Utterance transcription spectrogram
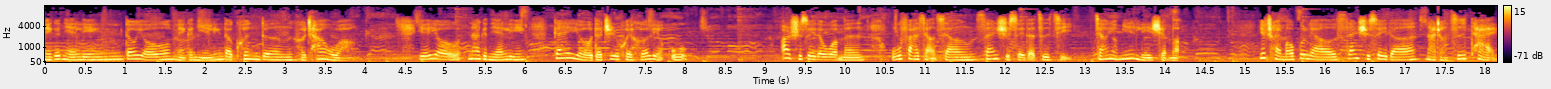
每个年龄都有每个年龄的困顿和怅惘。也有那个年龄该有的智慧和领悟。二十岁的我们无法想象三十岁的自己将要面临什么，也揣摩不了三十岁的那种姿态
